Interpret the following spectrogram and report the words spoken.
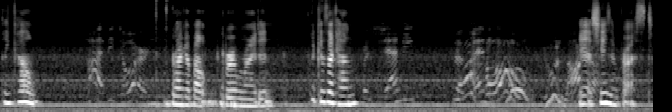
Think I'll brag about broom riding because I can. Yeah, she's impressed.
